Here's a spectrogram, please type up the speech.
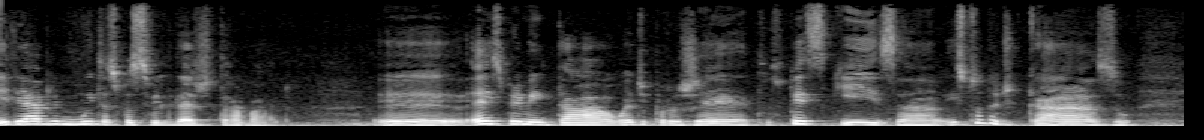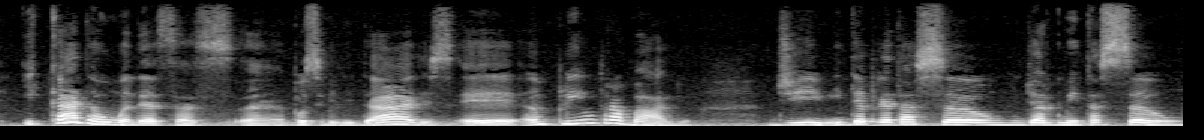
ele abre muitas possibilidades de trabalho é, é experimental, é de projetos, pesquisa, estudo de caso, e cada uma dessas uh, possibilidades é, amplia um trabalho de interpretação, de argumentação,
